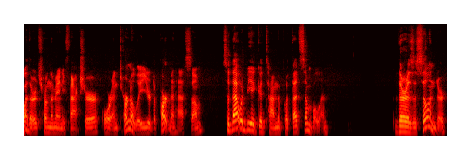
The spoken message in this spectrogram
whether it's from the manufacturer or internally your department has some, so that would be a good time to put that symbol in. There is a cylinder,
